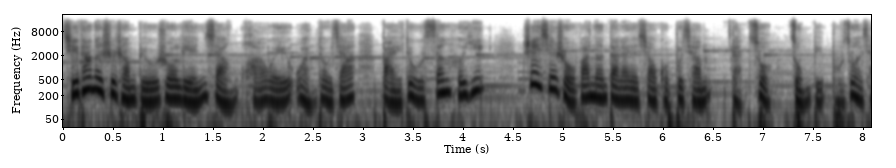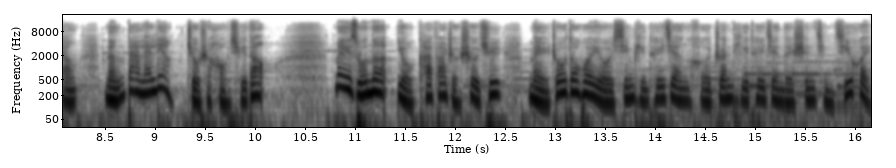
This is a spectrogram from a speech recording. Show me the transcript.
其他的市场，比如说联想、华为、豌豆荚、百度三合一这些首发呢，带来的效果不强，但做总比不做强，能带来量就是好渠道。魅族呢有开发者社区，每周都会有新品推荐和专题推荐的申请机会，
